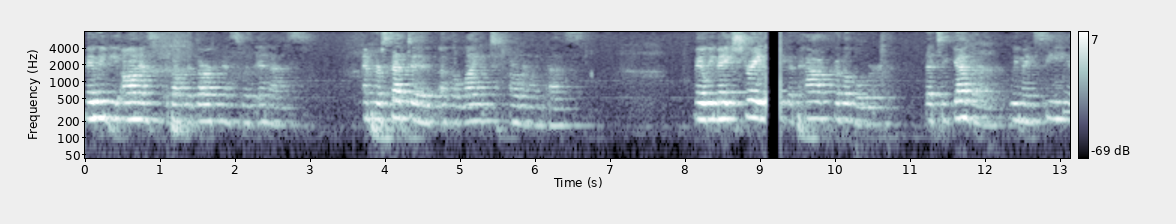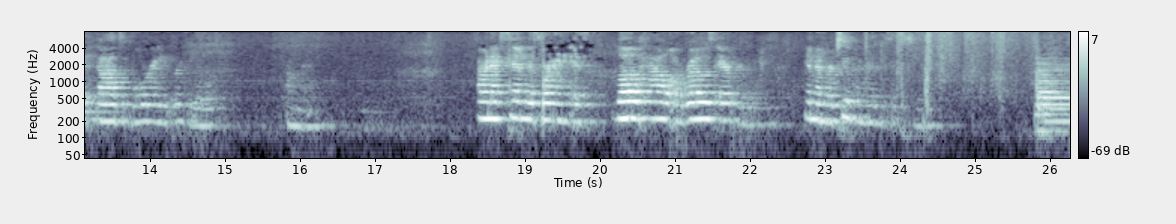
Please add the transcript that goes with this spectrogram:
May we be honest about the darkness within us and perceptive of the light around us. May we make straight the path for the Lord, that together we may see God's glory revealed. Amen. Our next hymn this morning is Lo, How a Rose E'er Blooming, hymn number 216.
